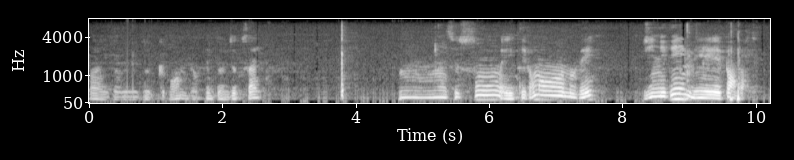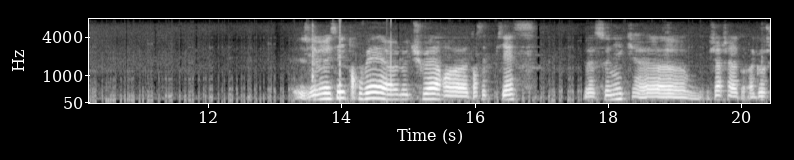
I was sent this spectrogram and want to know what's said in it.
dans autres commandes, en fait, dans autres salles. Hum, ce son était vraiment mauvais. J'ai une idée, mais pas en porte. J'ai essayé de trouver euh, le tueur euh, dans cette pièce. Euh, Sonic cherche à gauche.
